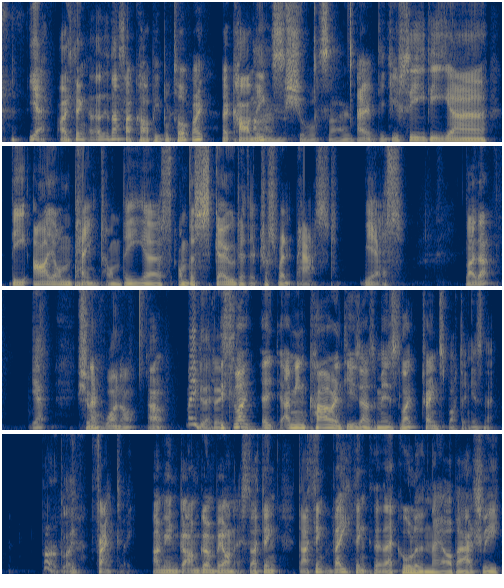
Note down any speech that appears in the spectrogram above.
yeah, I think that's how car people talk, right? At car meets. I'm sure so. Oh, did you see the uh, the ion paint on the uh, on the Skoda that just went past? Yes, like that. Yep, sure. No? Why not? Oh, Maybe they do. it's like uh, I mean, car enthusiasm is like train spotting, isn't it? Probably. Frankly, I mean, I'm going to be honest. I think I think they think that they're cooler than they are, but actually,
